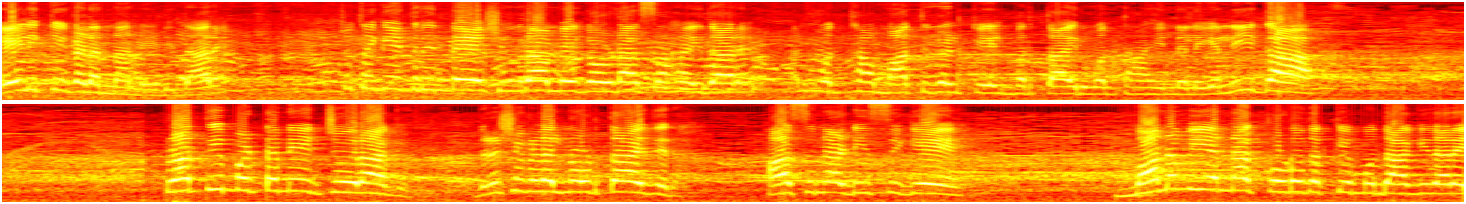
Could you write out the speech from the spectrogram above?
ಹೇಳಿಕೆಗಳನ್ನ ನೀಡಿದ್ದಾರೆ. ಜೊತೆಗೆ ಇದರಿಂದ ಶಿವರಾಮೇಗೌಡ ಸಹ ಇದ್ದಾರೆ ಅನ್ನುವಂತಹ ಮಾತುಗಳು ಕೇಳಿ ಬರ್ತಾ ಇರುವಂತಹ ಹಿನ್ನೆಲೆಯಲ್ಲಿ. ಈಗ ಪ್ರತಿಭಟನೆ ಜೋರಾಗಿ. ದೃಶ್ಯಗಳಲ್ಲಿ ನೋಡ್ತಾ ಇದ್ದೀರಾ? ಹಾಸನ ಡಿಸಿಗೆ ಮನವಿಯನ್ನ ಕೊಡೋದಕ್ಕೆ ಮುಂದಾಗಿದ್ದಾರೆ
